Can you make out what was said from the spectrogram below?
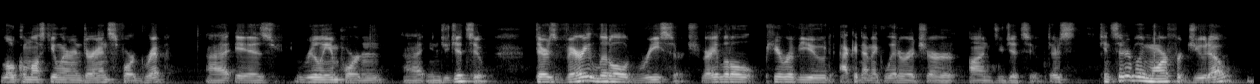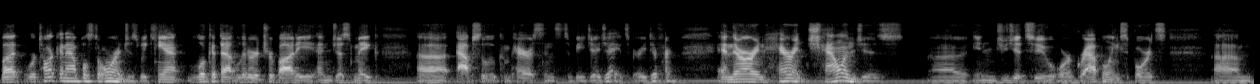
local muscular endurance for grip uh, is really important uh, in jiu-jitsu. There's very little research, very little peer-reviewed academic literature on jujitsu. There's considerably more for judo, but we're talking apples to oranges. We can't look at that literature body and just make uh, absolute comparisons to BJJ. It's very different, and there are inherent challenges uh, in jujitsu or grappling sports um,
